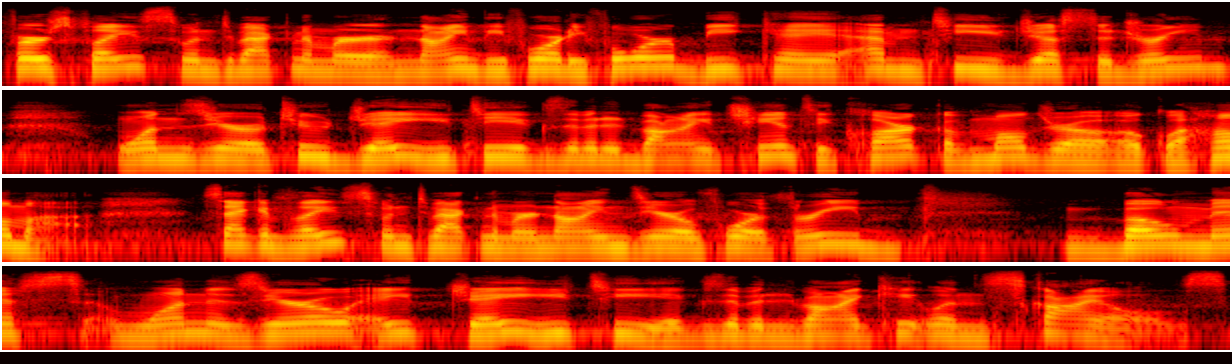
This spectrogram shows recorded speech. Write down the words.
First place went to back number 9044, BKMT Just a Dream. 102 JET exhibited by Chancey Clark of Muldrow, Oklahoma. Second place went to back number 9043 Bow Miss 108 JET exhibited by Caitlin Skiles.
